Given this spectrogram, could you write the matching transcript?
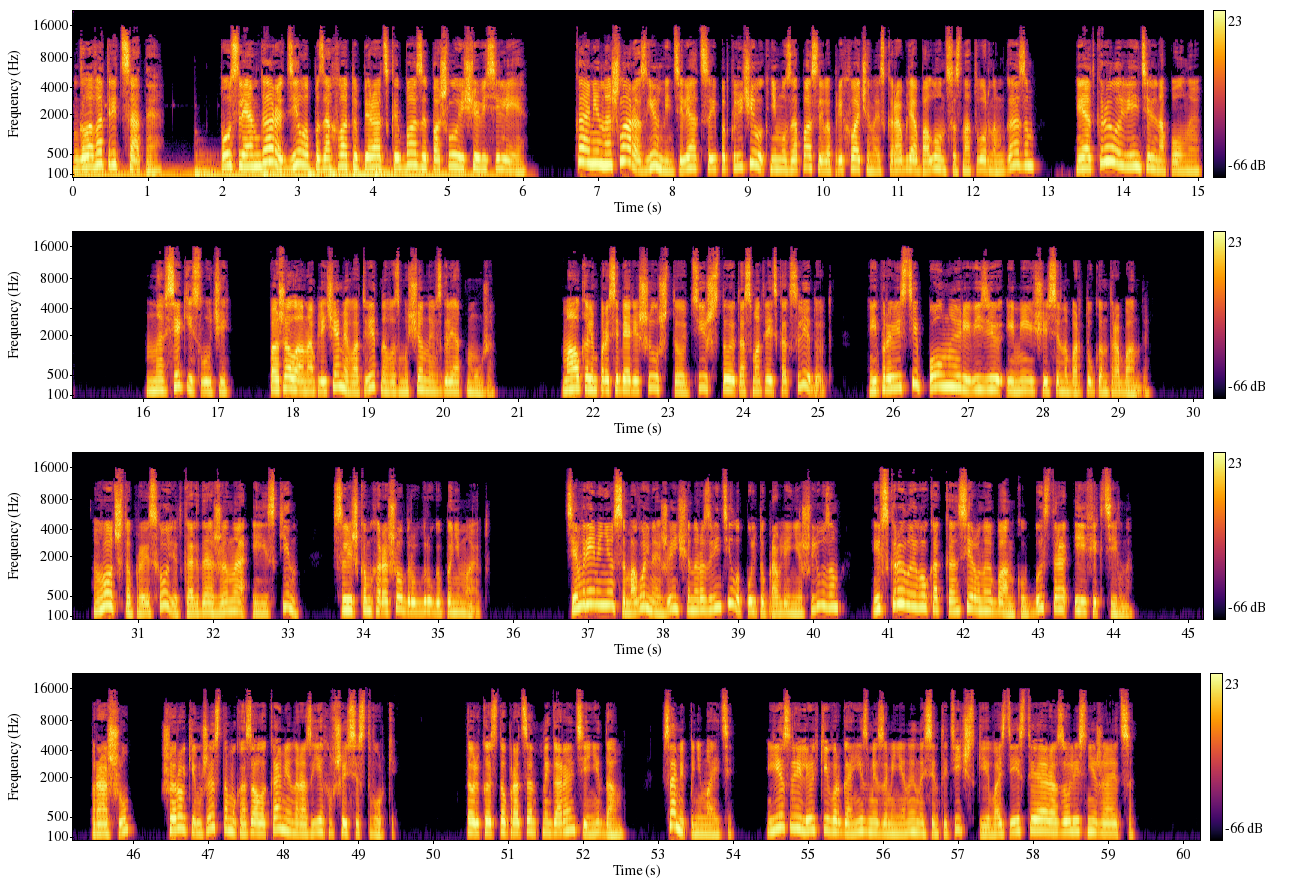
Глава 30. После ангара дело по захвату пиратской базы пошло еще веселее. Ками нашла разъем вентиляции, подключила к нему запасливо прихваченный из корабля баллон со снотворным газом и открыла вентиль на полную. На всякий случай. Пожала она плечами в ответ на возмущенный взгляд мужа. Малкольм про себя решил, что Тиш стоит осмотреть как следует и провести полную ревизию имеющейся на борту контрабанды. Вот что происходит, когда жена и Искин слишком хорошо друг друга понимают. Тем временем самовольная женщина развинтила пульт управления шлюзом и вскрыла его как консервную банку, быстро и эффективно. «Прошу», — широким жестом указала Ками на разъехавшиеся створки. «Только стопроцентной гарантии не дам. Сами понимаете, если легкие в организме заменены на синтетические, воздействие аэрозолей снижается.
